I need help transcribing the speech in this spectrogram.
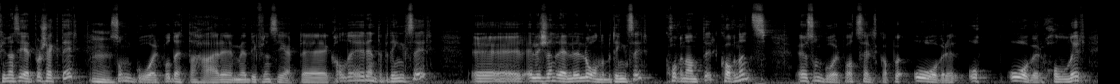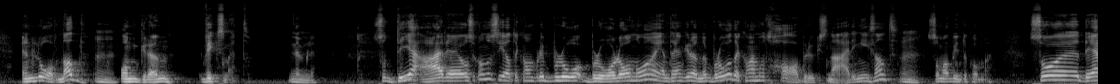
finansierer prosjekter mm. som går på dette her med differensierte rentebetingelser. Eh, eller generelle lånebetingelser, covenanter, covenants, eh, som går på at selskapet over, opp, overholder en lovnad mm. om grønn virksomhet. Nemlig. Så det er, eh, Og så kan du si at det kan bli blå, blå lån òg. En ting er grønne blå. Det kan være mot havbruksnæring, ikke sant? Mm. som har begynt å komme. Så eh, det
